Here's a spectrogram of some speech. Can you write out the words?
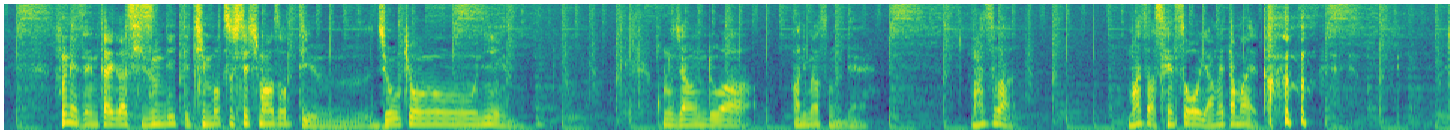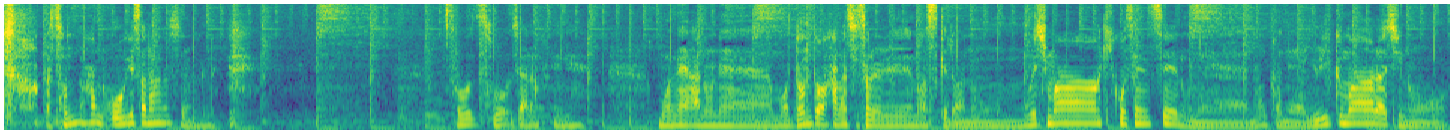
船全体が沈んでいって沈没してしまうぞっていう状況にこのジャンルはありますのでまずはまずは戦争をやめたまえと。そんな大げさな話なのね。そうそうじゃなくてね。もうねあのねもうどんどん話それますけどあの森島紀子先生のねなんかねゆりくま嵐の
